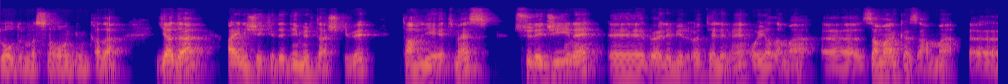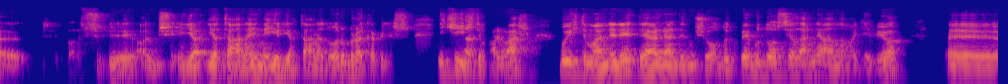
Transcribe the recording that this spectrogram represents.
doldurmasına 10 gün kala. Ya da aynı şekilde Demirtaş gibi tahliye etmez süreci yine e, böyle bir öteleme, oyalama, e, zaman kazanma e, yatağına, nehir yatağına doğru bırakabilir. İki evet. ihtimal var. Bu ihtimalleri değerlendirmiş olduk ve bu dosyalar ne anlama geliyor? E,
